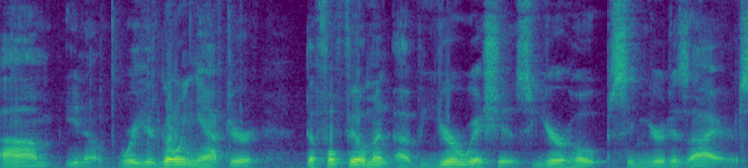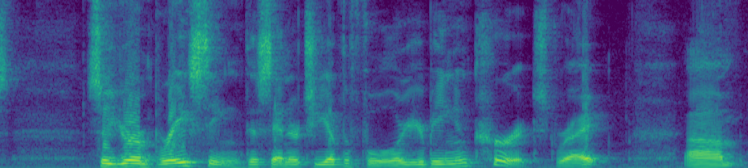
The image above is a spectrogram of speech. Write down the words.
Um, you know, where you're going after the fulfillment of your wishes, your hopes, and your desires. So you're embracing this energy of the fool, or you're being encouraged, right? Um,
